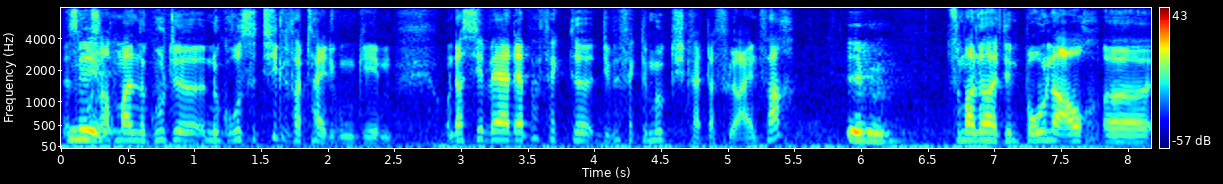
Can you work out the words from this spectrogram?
Es Nee. muss auch mal eine gute, eine große Titelverteidigung geben. Und das hier wäre der perfekte, die perfekte Möglichkeit dafür einfach. Eben. Zumal du halt den Boner auch äh,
